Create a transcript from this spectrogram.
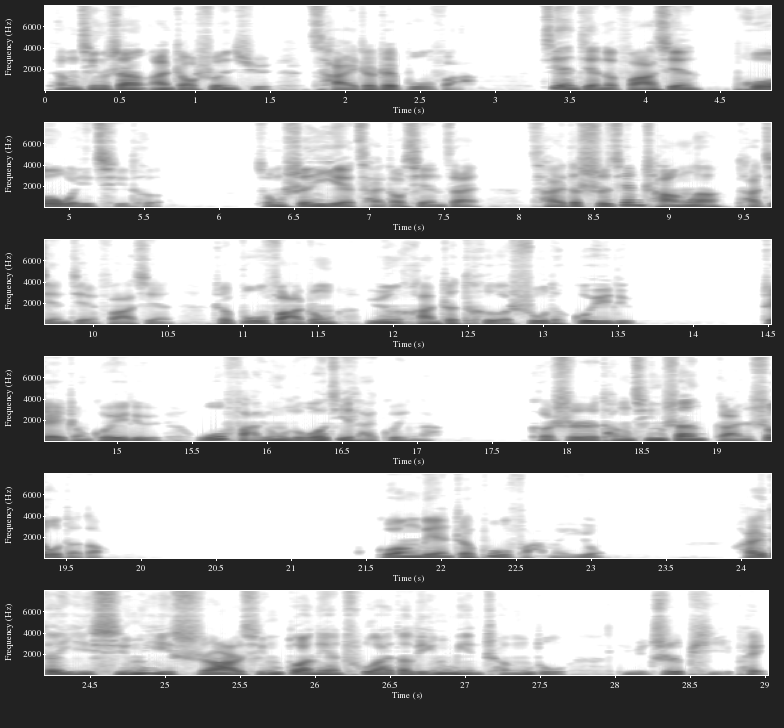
藤青山按照顺序踩着这步法，渐渐的发现颇为奇特。从深夜踩到现在，踩的时间长了，他渐渐发现这步法中蕴含着特殊的规律。这种规律无法用逻辑来归纳，可是唐青山感受得到。光练这步法没用，还得以形意十二行锻炼出来的灵敏程度与之匹配。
